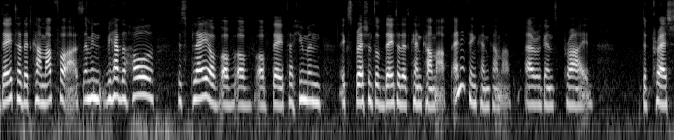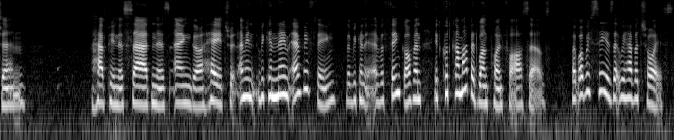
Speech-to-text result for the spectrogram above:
data that come up for us. I mean, we have the whole display of, of, of, of data, human expressions of data that can come up. Anything can come up. Arrogance, pride, depression, happiness, sadness, anger, hatred. I mean, we can name everything that we can ever think of and it could come up at one point for ourselves. But what we see is that we have a choice,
